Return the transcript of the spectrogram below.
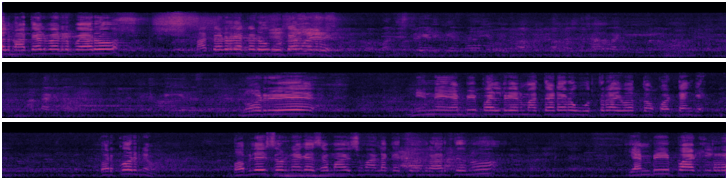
ಅಲ್ಲಿ ಮಾತಾಡ್ಬೇಡ್ರಪ್ಪ ಯಾರು? ಮಾತಾಡೋರು ಹೋಗಿ ಊಟ ಮಾಡ್ರಿ. ನೋಡ್ರಿ, ನಿನ್ನೆ ಎಂ ಪಿ ಪಾಲ್ರಿ ಏನು ಮಾತಾಡ್ಯಾರ ಉತ್ತರ ಇವತ್ತು ನಾವು ಕೊಟ್ಟಂಗೆ. ಬರ್ಕೋರಿ ನೀವು. ಬಬಲೇಶ್ವರ್ನಾಗೆ ಸಮಾವೇಶ ಮಾಡ್ಲಕತ್ತೀವಿ ಅಂದ್ರೆ ಅರ್ಥನು, ಎಂ ಬಿ ಪಾಟೀಲ್ರ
